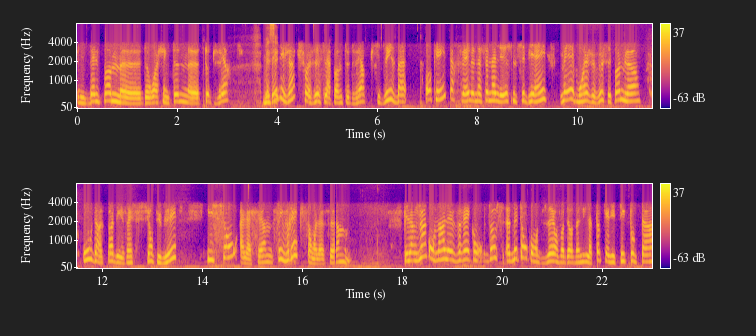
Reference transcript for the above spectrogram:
une belle pomme de Washington toute verte. Mais Il y a des gens qui choisissent la pomme toute verte puis qui disent ben OK, parfait, le nationalisme, c'est bien, mais moi, je veux ces pommes-là. Ou dans le cas des institutions publiques, ils sont à la ferme. C'est vrai qu'ils sont à la ferme. Puis l'argent qu'on enlèverait, qu'on, admettons qu'on disait on va leur donner la top qualité tout le temps,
